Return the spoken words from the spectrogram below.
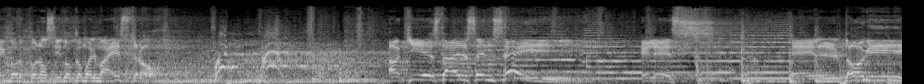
mejor conocido como el maestro. Aquí está el sensei. Él es el doggy.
